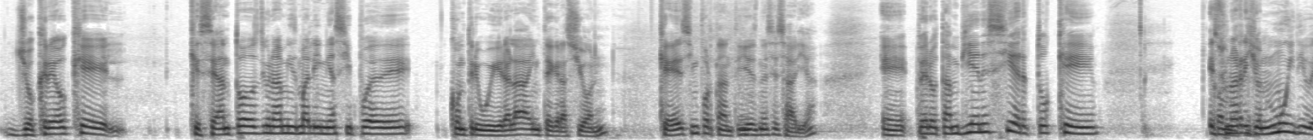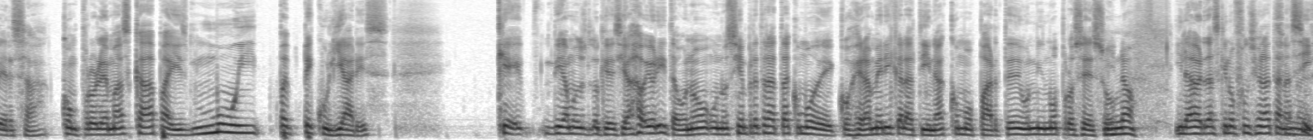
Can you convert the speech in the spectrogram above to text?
Yo creo que que sean todos de una misma línea sí puede contribuir a la integración, que es importante y es necesaria, eh, pero también es cierto que es una región muy diversa, con problemas cada país muy peculiares que, digamos, lo que decía Javi ahorita, uno, uno siempre trata como de coger América Latina como parte de un mismo proceso. Y no. Y la verdad es que no funciona tan así.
